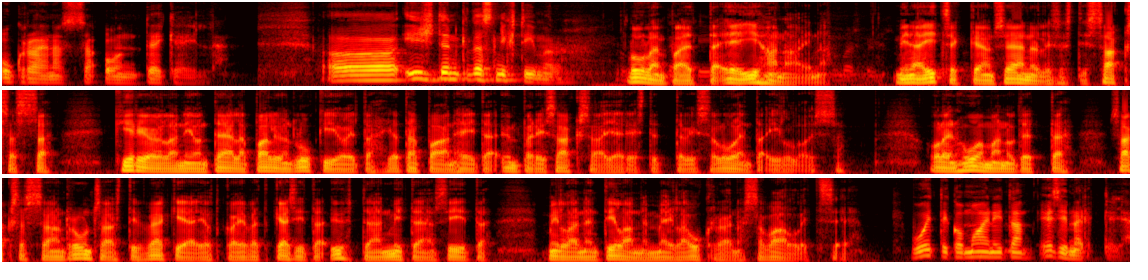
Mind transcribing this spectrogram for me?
Ukrainassa on tekeillä? Uh, Luulenpa, että ei ihan aina. Minä itse käyn säännöllisesti Saksassa. Kirjoillani on täällä paljon lukijoita ja tapaan heitä ympäri Saksaa järjestettävissä luentailloissa. Olen huomannut, että Saksassa on runsaasti väkeä, jotka eivät käsitä yhtään mitään siitä, millainen tilanne meillä Ukrainassa vallitsee. Voitteko mainita esimerkkejä?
